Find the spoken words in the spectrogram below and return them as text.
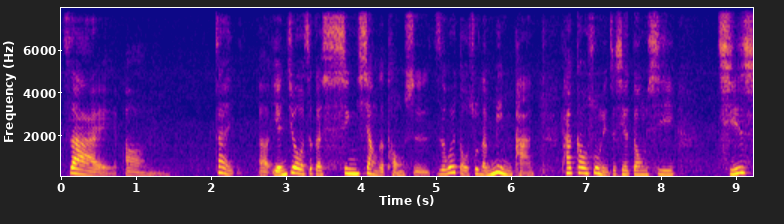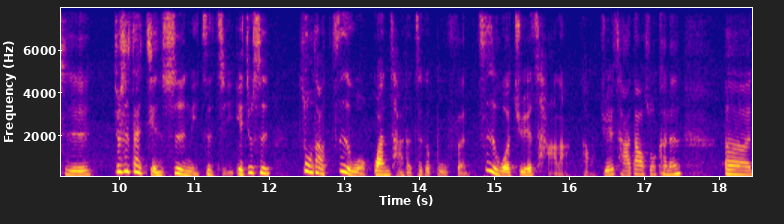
在嗯。在呃研究这个星象的同时，紫微斗数的命盘，它告诉你这些东西，其实就是在检视你自己，也就是做到自我观察的这个部分，自我觉察啦。好，觉察到说，可能呃，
